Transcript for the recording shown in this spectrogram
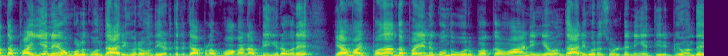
அந்த பையனே உங்களுக்கு வந்து அறிவுரை வந்து எடுத்துருக்காப்புல மோகன் அப்படிங்கிறவர். ஏமா இப்போ தான் அந்த பையனுக்கு வந்து ஒரு பக்கமாக நீங்கள் வந்து அறிவுரை சொல்லிட்டு நீங்கள் திருப்பி வந்து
